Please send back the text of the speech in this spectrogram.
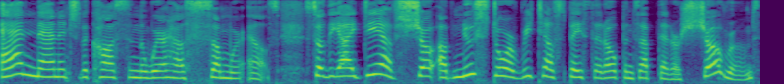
and manage the costs in the warehouse somewhere else. So the idea of show of new store retail space that opens up that are showrooms,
